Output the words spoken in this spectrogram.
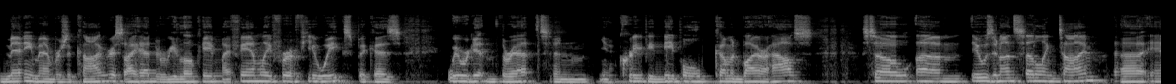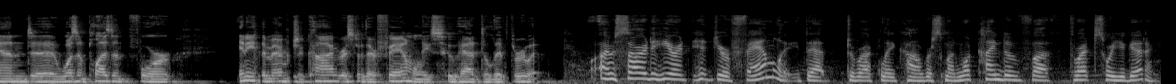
many members of Congress. I had to relocate my family for a few weeks because we were getting threats and you know, creepy people coming by our house. So um, it was an unsettling time uh, and uh, wasn't pleasant for any of the members of Congress or their families who had to live through it. I'm sorry to hear it hit your family that directly, Congressman. What kind of uh, threats were you getting?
